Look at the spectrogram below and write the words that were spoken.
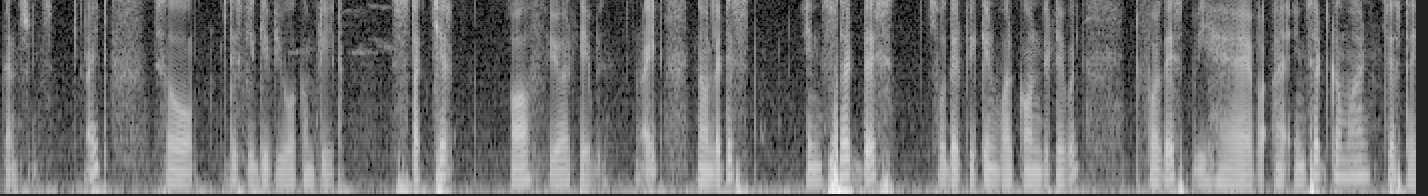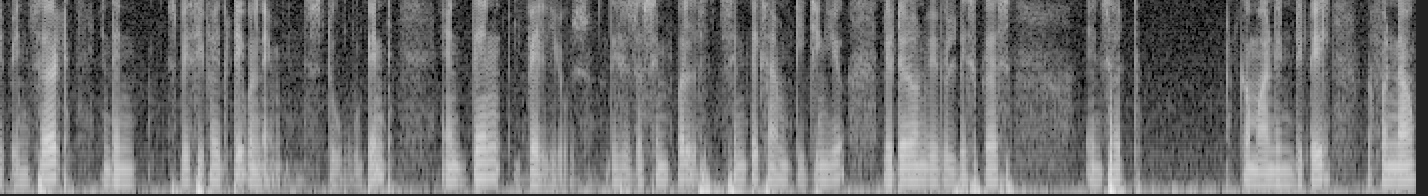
constraints right? So this will give you a complete structure of your table right? Now let us insert this so that we can work on the table. For this we have an insert command just type insert and then specify the table name student and then values. This is a simple syntax I'm teaching you. Later on we will discuss insert command in detail but for now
